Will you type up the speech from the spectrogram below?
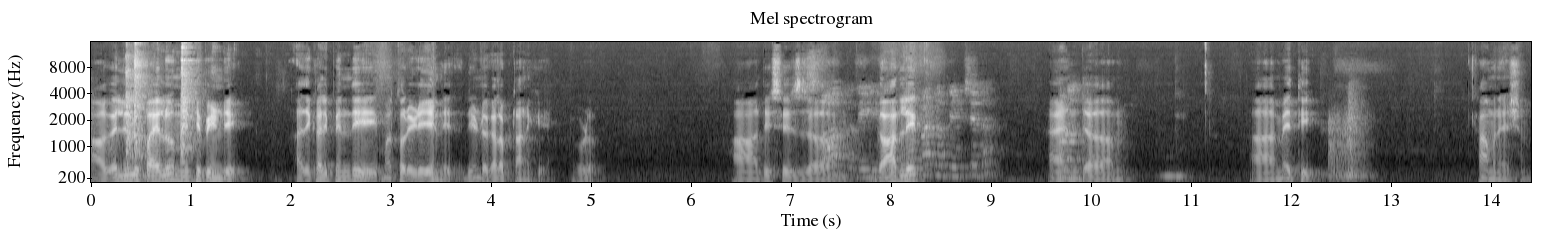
ఆ వెల్లుల్లిపాయలు మెంతిపిండి. అది కలిపింది మొత్తం రెడీ అయింది దీంట్లో కలపటానికి ఇప్పుడు. This is garlic and methi combination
